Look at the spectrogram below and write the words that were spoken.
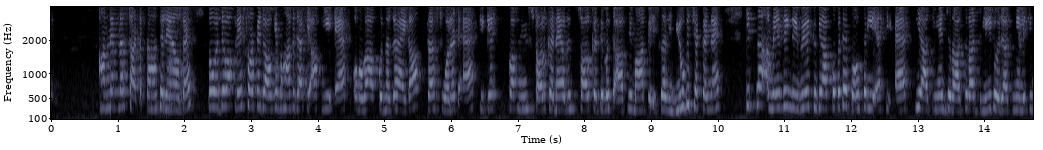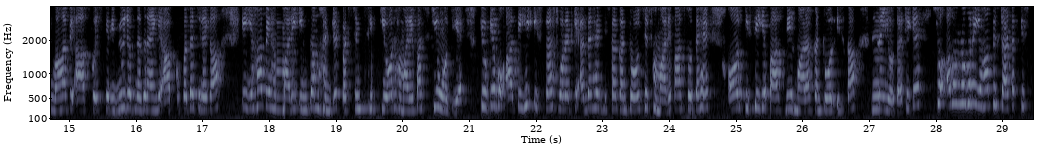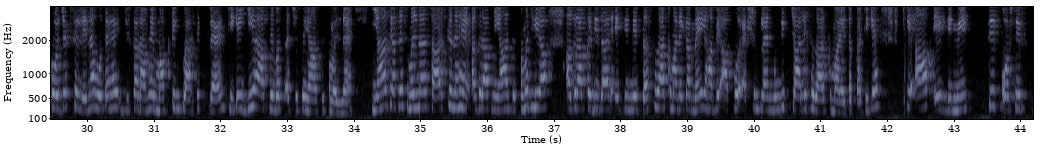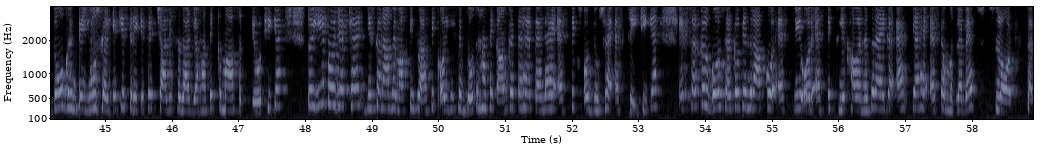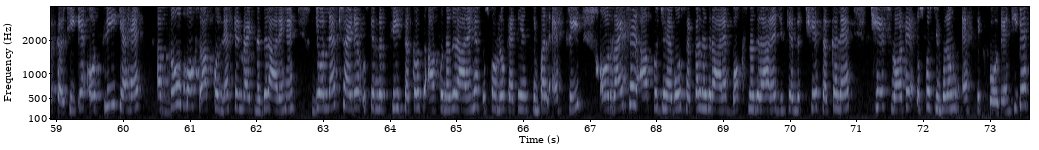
हमने अपना स्टार्टअप कहाँ से लेना होता है? तो जब आप प्ले स्टोर पे जाओगे, वहाँ पे जाके आप ये ऐप होगा, आपको नज़र आएगा ट्रस्ट वॉलेट ऐप ठीक है? इसको आपने इंस्टॉल करना है और इंस्टॉल करते वक्त आपने वहाँ पे इसका रिव्यू भी चेक करना है। कितना अमेजिंग रिव्यू है, क्योंकि आपको पता है बहुत सारी ऐसी ऐप भी आती है जो रातों रात डिलीट हो जाती है, लेकिन वहाँ पे आपको इसके रिव्यू जब नज़र आएँगे, आपको पता चलेगा कि यहाँ पे हमारी इनकम हंड्रेड परसेंट सिक्योर हमारे पास क्यों होती है? क्योंकि वो आती ही इस ट्रस्ट वॉलेट के अंदर है, जिसका कंट्रोल सिर्फ़ हमारे पास होता है और किसी के पास भी हमारा कंट्रोल इसका नहीं होता, ठीक है? सो अब हम लोगों ने यहाँ पे स्टार्टअप किस प्रोजेक्ट से लेना होता है जिसका नाम है मार्केटिंग क्लासिक प्लान ठीक है? ये आपने बस अच्छे से यहाँ से समझना है। यहाँ से आपने समझना स्टार्ट करना है। अगर आपने यहाँ से समझ लिया, अगर आपका डिज़ायर एक दिन में दस हज़ार कमाने का, मैं यहाँ पे आपको एक्शन प्लान दूँगी चालीस हज़ार कमाने तक का, ठीक है? कि आप एक दिन में सिर्फ़ और सिर्फ़ दो घंटे यूज़ करके किस तरीके से चालीस हज़ार यहाँ से कमा सकते हो, ठीक है? तो ये प्रोजेक्ट है जिसका नाम है मार्केटिंग क्लासिक और ये सिर्फ़ दो तरह से काम करता है। पहला है एस सिक्स और दूसरा एस थ्री ठीक है? एक सर्कल गोल सर्कल के अंदर आपको एस थ्री और एस सिक्स लिखा हुआ नज़र आएगा। एस क्या है? एस का मतलब है स्लॉट सर्कल ठीक है? और थ्री क्या है? अब दो बॉक्स आपको लेफ़्ट एंड राइट नज़र आ रहे हैं। जो लेफ़्ट साइड है, उसके अंदर थ्री सर्कल्स आपको नज़र आ रहे हैं। उसको हम लोग कहते हैं सिंपल एस थ्री और राइट साइड आपको जो है वो सर्कल नज़र आ रहा है बॉक्स नज़र आ रहा है, जिसके अंदर छह सर्कल है, छह स्लॉट है, उसको सिंपल हम एस सिक्स बोलते हैं ठीक है?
